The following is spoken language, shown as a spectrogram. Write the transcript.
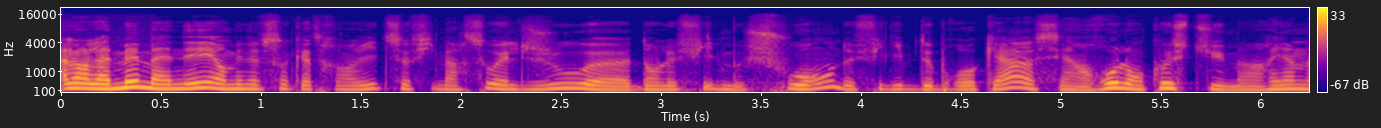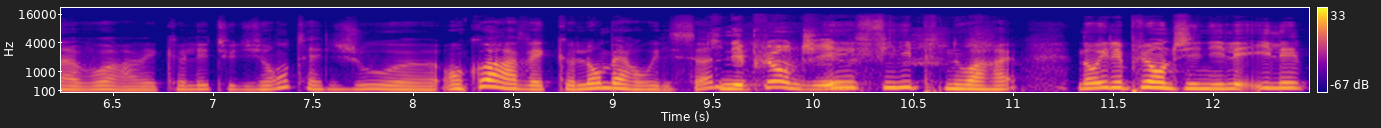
Alors la même année, en 1988, Sophie Marceau, elle joue euh, dans le film Chouan de Philippe de Broca. C'est un rôle en costume, hein, rien à voir avec l'étudiante. Elle joue euh, encore avec Lambert Wilson. Qui n'est plus en jean. Et Philippe Noiret. Non, il est plus en jean, il est, il est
